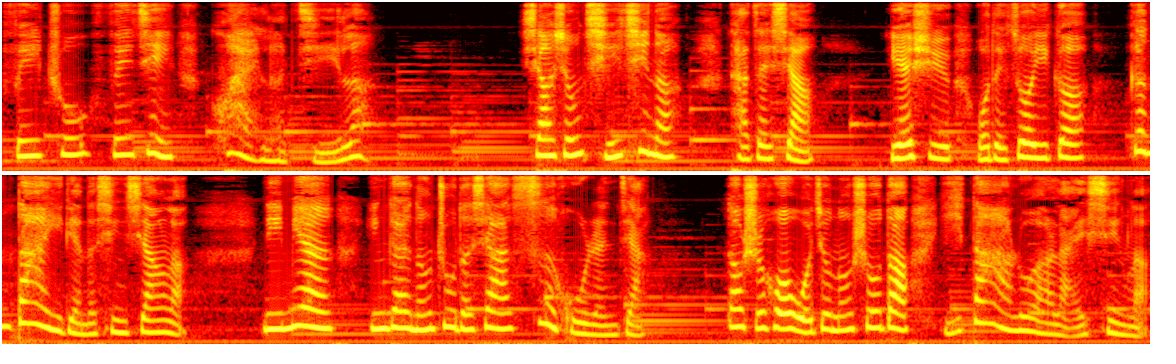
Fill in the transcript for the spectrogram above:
飞出飞进，快乐极了。小熊琪琪呢？他在想，也许我得做一个更大一点的信箱了，里面应该能住得下四户人家。到时候我就能收到一大摞来信了。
